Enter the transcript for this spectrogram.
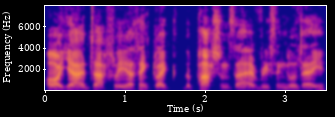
Oh yeah, definitely. I think like the passion's there every single day.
